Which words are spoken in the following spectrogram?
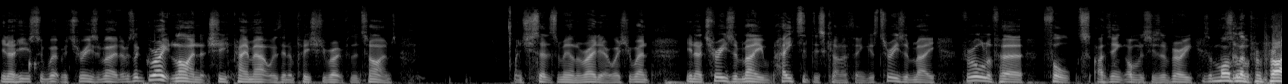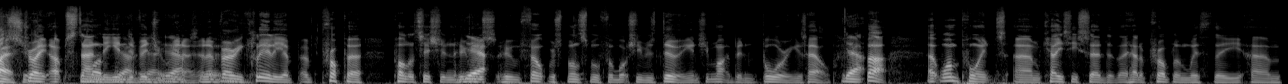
you know, he used to work with Theresa May. There was a great line that she came out with in a piece she wrote for the Times. And she said it to me on the radio, where she went, you know, Theresa May hated this kind of thing because Theresa May, for all of her faults, I think obviously is a very She's a model sort of propriety. straight, upstanding Mod- yeah, individual, yeah, yeah, you know, and a very clearly a, a proper politician who was, who felt responsible for what she was doing, and she might have been boring as hell. Yeah. But at one point, um, Katie said that they had a problem with the um,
